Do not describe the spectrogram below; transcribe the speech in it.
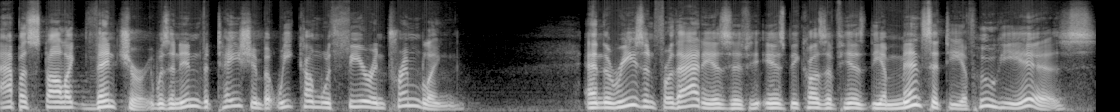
apostolic venture. It was an invitation, but we come with fear and trembling. And the reason for that is, is because of his, the immensity of who he is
